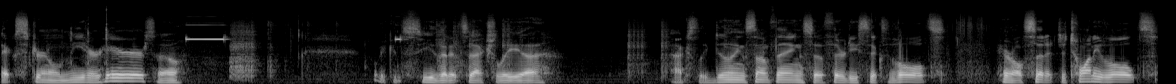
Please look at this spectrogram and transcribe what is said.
external meter here so we can see that it's actually uh, actually doing something. So 36 volts. Here I'll set it to 20 volts,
